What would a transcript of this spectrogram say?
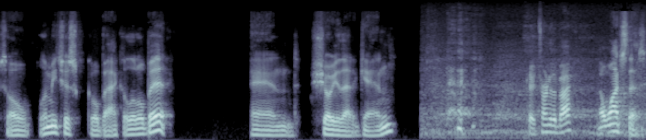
So let me just go back a little bit and show you that again. Okay, turn to the back. Now watch this.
